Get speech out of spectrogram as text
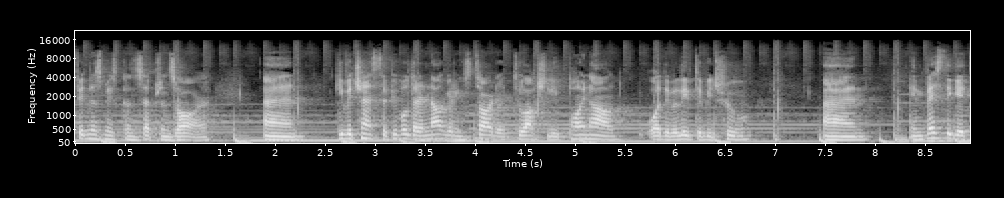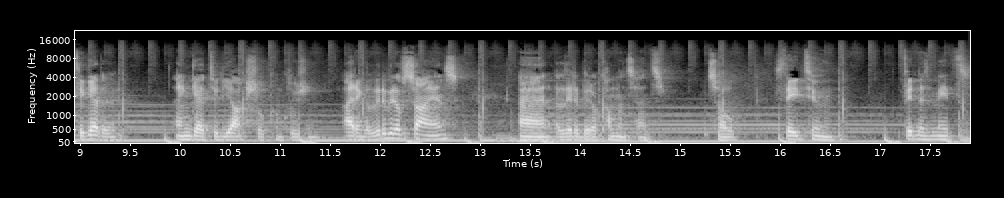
fitness misconceptions are and give a chance to people that are now getting started to actually point out what they believe to be true and investigate together and get to the actual conclusion, adding a little bit of science and a little bit of common sense. So stay tuned. Fitness myths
